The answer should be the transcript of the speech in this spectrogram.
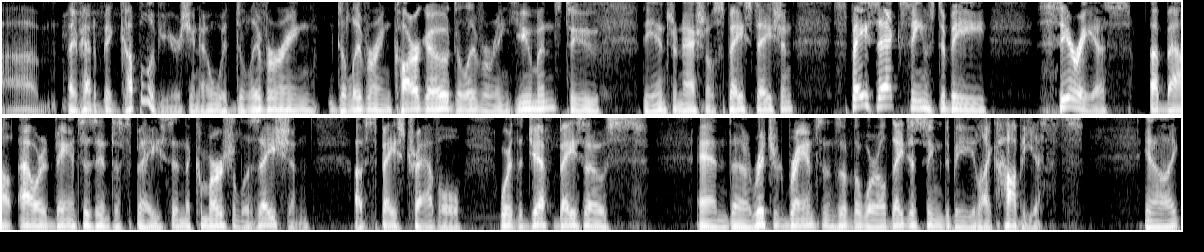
Um, they've had a big couple of years, you know, with delivering delivering cargo, delivering humans to the International Space Station. SpaceX seems to be serious about our advances into space and the commercialization of space travel, where the Jeff Bezos and the Richard Bransons of the world, they just seem to be like hobbyists. You know, like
